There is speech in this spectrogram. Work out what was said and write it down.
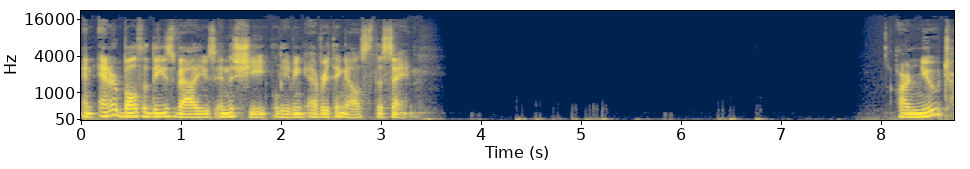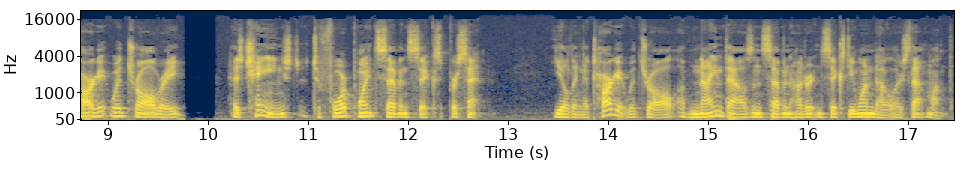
and enter both of these values in the sheet, leaving everything else the same. Our new target withdrawal rate has changed to 4.76%, yielding a target withdrawal of $9,761 that month.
